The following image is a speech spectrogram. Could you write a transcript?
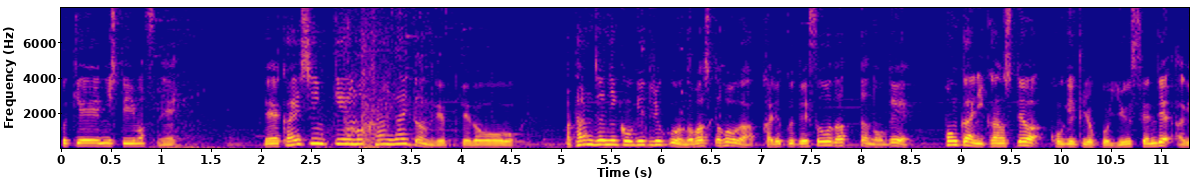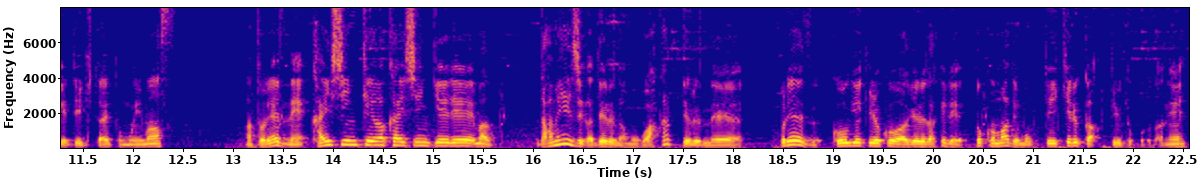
プ系にしていますね。で、会心系も考えたんですけど、まあ、単純に攻撃力を伸ばした方が火力出そうだったので、今回に関しては攻撃力を優先で上げていきたいと思います。まあ、とりあえずね、会心系は会心系で、まあ、ダメージが出るのはもう分かってるんで、とりあえず攻撃力を上げるだけでどこまで持っていけるかっていうところだね。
